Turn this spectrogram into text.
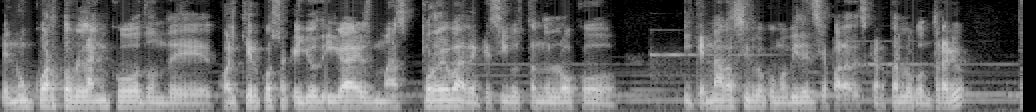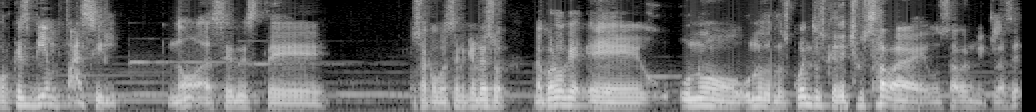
en un cuarto blanco donde cualquier cosa que yo diga es más prueba de que sigo estando loco y que nada sirve como evidencia para descartar lo contrario, porque es bien fácil, ¿no? Hacer este, o sea, como hacer que eso. Me acuerdo que eh, uno, uno de los cuentos que de hecho usaba, usaba en mi clase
